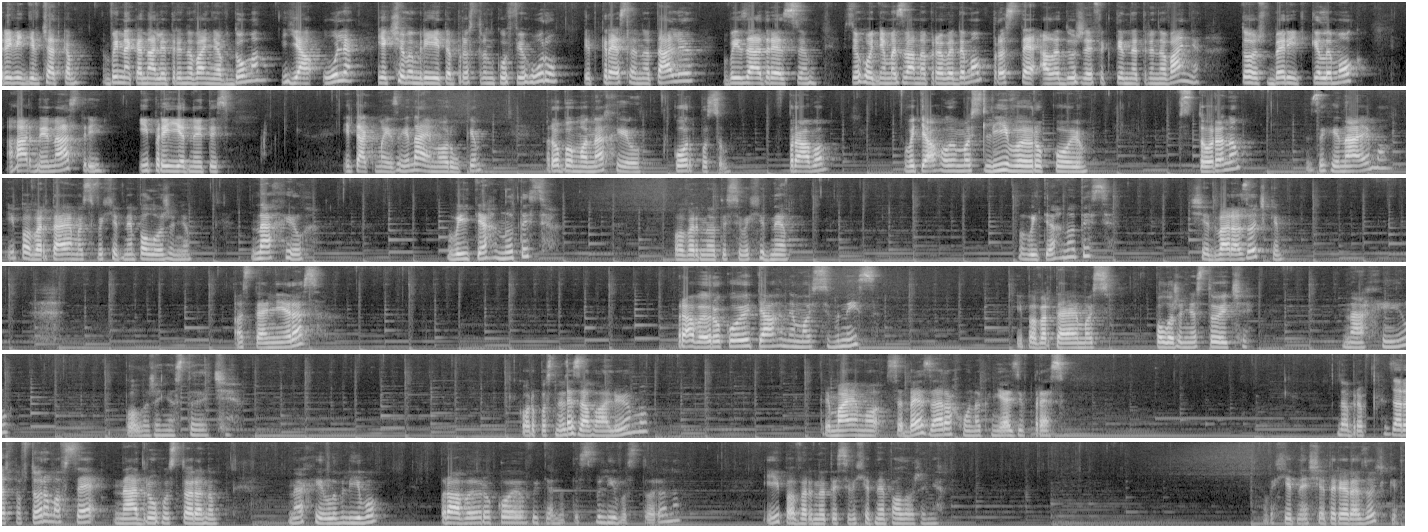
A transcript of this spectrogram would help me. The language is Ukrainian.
Привіт, дівчатка! Ви на каналі Тренування вдома. Я Оля. Якщо ви мрієте про струнку фігуру, підкреслену талію, ви за адресою. Сьогодні ми з вами проведемо просте, але дуже ефективне тренування. Тож беріть килимок, гарний настрій і приєднуйтесь. І так, ми згинаємо руки, робимо нахил корпусом вправо, витягуємось лівою рукою в сторону, згинаємо і повертаємось в вихідне положення. Нахил. Витягнутись, повернутися в вихідне. Витягнутись. Ще два разочки. Останній раз. Правою рукою тягнемось вниз і повертаємось в положення стоячи. Нахил. Положення стоячи. Корпус не завалюємо. Тримаємо себе за рахунок м'язів пресу. Добре. Зараз повторимо все на другу сторону. Нахил вліво. Правою рукою витягнутися в ліву сторону. І повернутися в вихідне положення. Вихідне ще три разочки.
